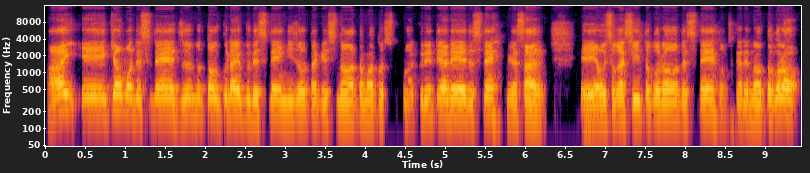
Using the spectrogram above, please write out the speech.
はい、えー今日もですね、ズームトークライブですね、二条たけしの頭と尻尾はくれてやれですね。皆さん、えーお忙しいところですね、お疲れのところ、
